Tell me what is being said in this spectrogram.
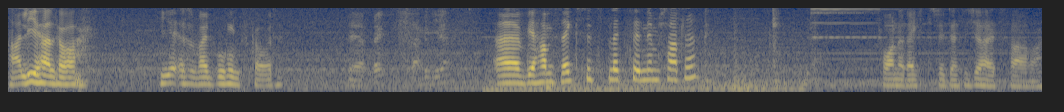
Hallihallo, hier ist mein Buchungscode. Perfekt, danke dir. Äh, wir haben sechs Sitzplätze in dem Shuttle. Vorne rechts steht der Sicherheitsfahrer.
